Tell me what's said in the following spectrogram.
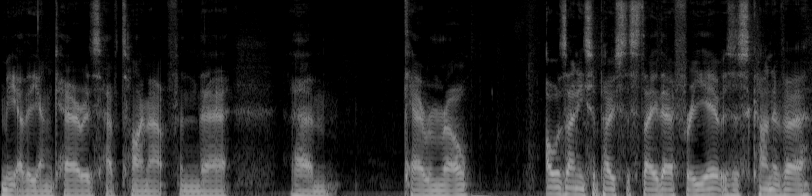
meet other young carers, have time out from their um, caring role. I was only supposed to stay there for a year. It was just kind of a,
